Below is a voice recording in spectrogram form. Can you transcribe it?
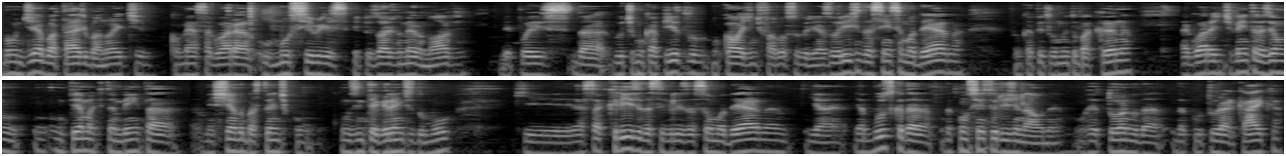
Bom dia, boa tarde, boa noite. Começa agora o Mu Series, episódio número 9. Depois da, do último capítulo, no qual a gente falou sobre as origens da ciência moderna. Foi um capítulo muito bacana. Agora a gente vem trazer um, um tema que também está mexendo bastante com, com os integrantes do MU, que é essa crise da civilização moderna e a, e a busca da, da, consciência original, né? o retorno da, da cultura arcaica.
